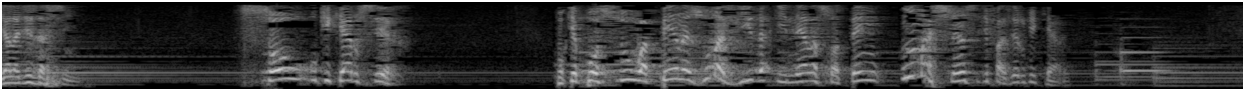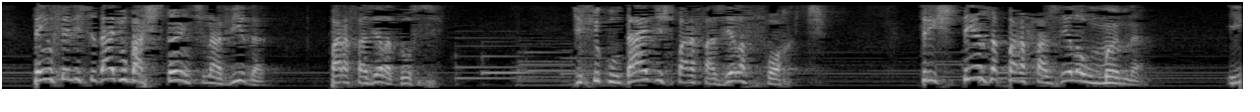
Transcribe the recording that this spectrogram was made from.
E ela diz assim: Sou o que quero ser. Porque possuo apenas uma vida e nela só tenho uma chance de fazer o que quero. Tenho felicidade o bastante na vida para fazê-la doce. Dificuldades para fazê-la forte. Tristeza para fazê-la humana. E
